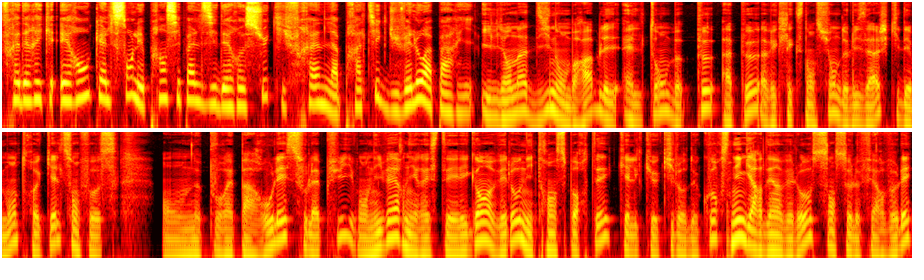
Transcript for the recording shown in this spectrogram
Frédéric Errand, quelles sont les principales idées reçues qui freinent la pratique du vélo à Paris? Il y en a d'innombrables et elles tombent peu à peu avec l'extension de l'usage qui démontre qu'elles sont fausses. On ne pourrait pas rouler sous la pluie ou en hiver, ni rester élégant à vélo, ni transporter quelques kilos de course, ni garder un vélo sans se le faire voler,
